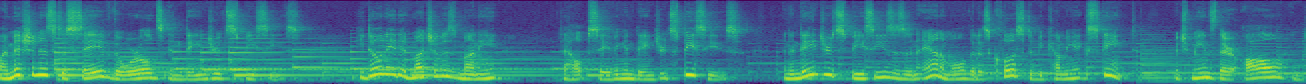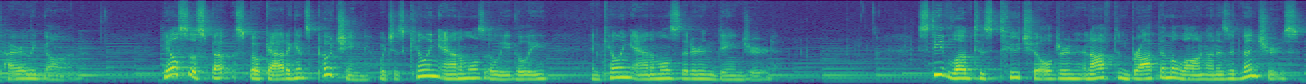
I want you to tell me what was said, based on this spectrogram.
My mission is to save the world's endangered species. He donated much of his money to help saving endangered species. An endangered species is an animal that is close to becoming extinct, which means they're all entirely gone. He also sp- spoke out against poaching, which is killing animals illegally and killing animals that are endangered. Steve loved his two children and often brought them along on his adventures.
